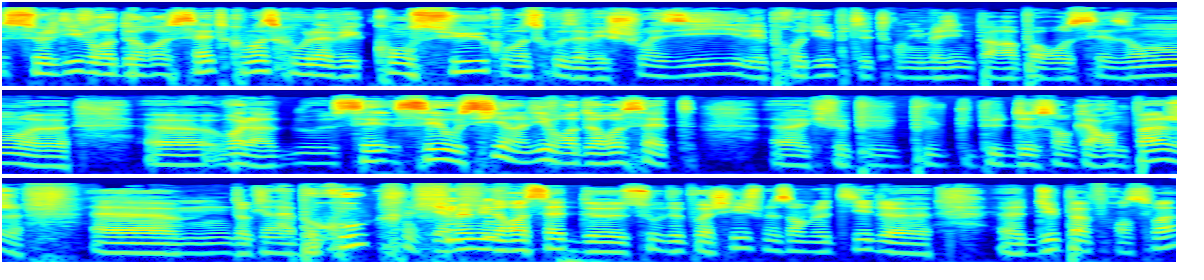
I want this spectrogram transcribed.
ce livre de recettes, comment est-ce que vous l'avez conçu? Comment est-ce que vous avez choisi les produits Peut-être on imagine par rapport aux saisons. Euh, euh, voilà, c'est aussi un livre de recettes euh, qui fait plus, plus, plus, de 240 pages. Euh, donc il y en a beaucoup. il y a même une recette de soupe de pois chiches, me semble-t-il, euh, du pape François,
